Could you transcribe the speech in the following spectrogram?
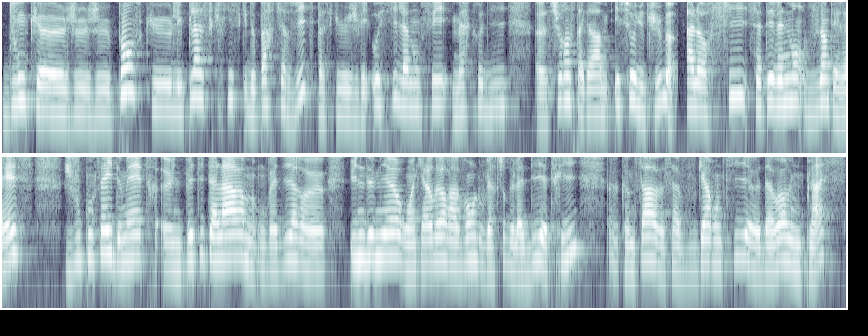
Donc euh, je, pense que les places risquent de partir vite parce que je vais aussi l'annoncer mercredi euh, sur Instagram et sur YouTube. Alors si cet événement vous intéresse, je vous conseille de mettre euh, une petite alarme, on va dire une demi-heure ou un quart d'heure avant l'ouverture de la billetterie. comme ça, ça vous garantit d'avoir une place.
